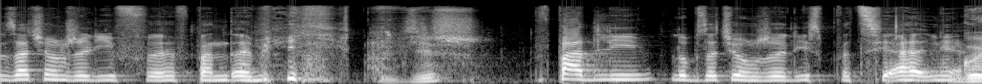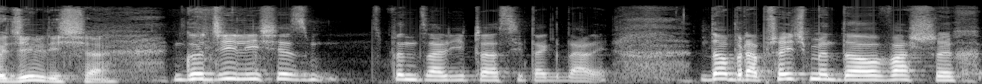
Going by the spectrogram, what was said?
zaciążyli w, w pandemii. Widzisz? Wpadli lub zaciążyli specjalnie. Godzili się. Godzili się, spędzali czas i tak dalej. Dobra, przejdźmy do waszych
